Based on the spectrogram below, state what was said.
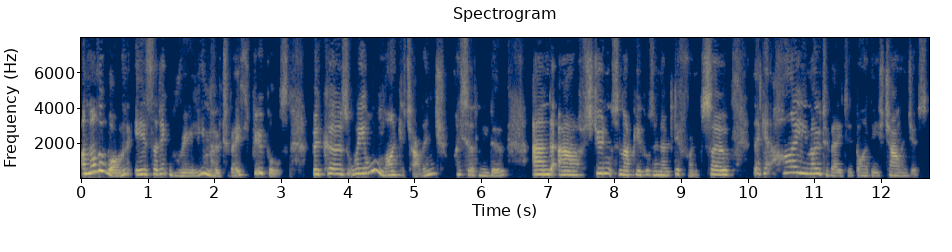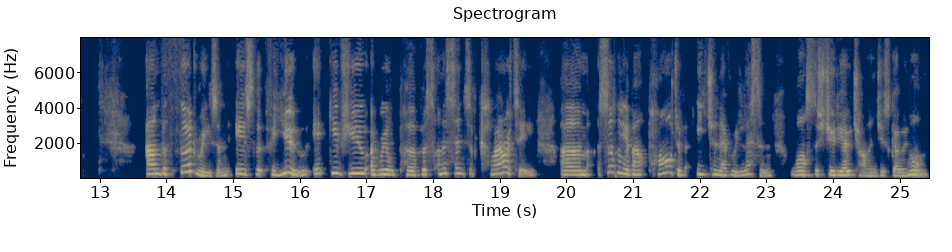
Another one is that it really motivates pupils because we all like a challenge, I certainly do, and our students and our pupils are no different. So they get highly motivated by these challenges. And the third reason is that for you, it gives you a real purpose and a sense of clarity, um, certainly about part of each and every lesson whilst the studio challenge is going on.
